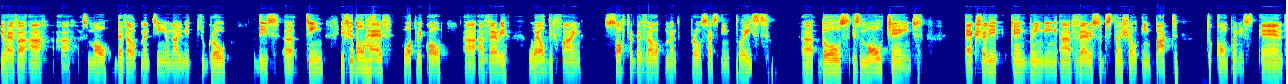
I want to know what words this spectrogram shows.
you have a, a, a small development team and now you need to grow this uh, team. If you don't have what we call uh, a very well-defined software development process in place, uh, those small changes actually can bring in a very substantial impact to companies. And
